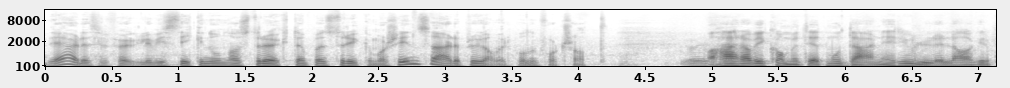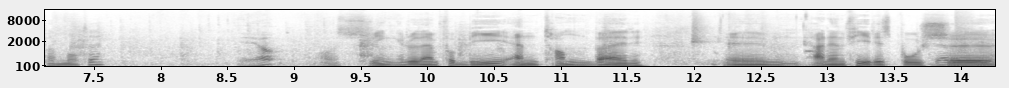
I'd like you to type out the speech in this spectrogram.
Det er det selvfølgelig. Hvis ikke noen har strøket dem på en strykemaskin, så er det programmer på dem fortsatt. Og her har vi kommet til et moderne rullelager, på en måte. Ja. Og svinger du den forbi en Tandberg eh, Er det en firespors eh,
